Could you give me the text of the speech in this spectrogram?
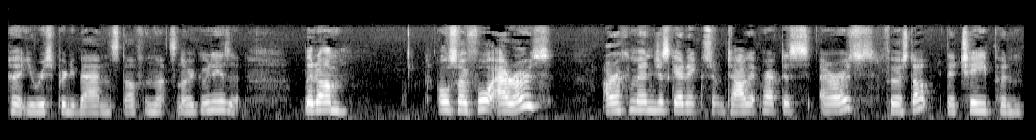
hurt your wrist pretty bad and stuff, and that's no good, is it? But um, also for arrows. I recommend just getting some target practice arrows first up. They're cheap and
